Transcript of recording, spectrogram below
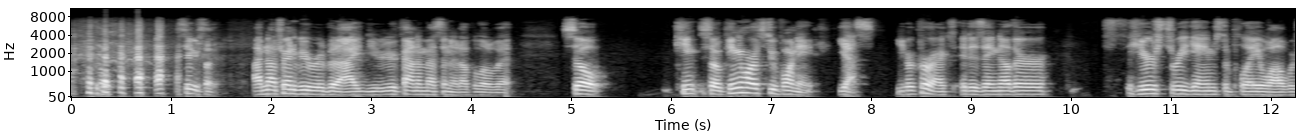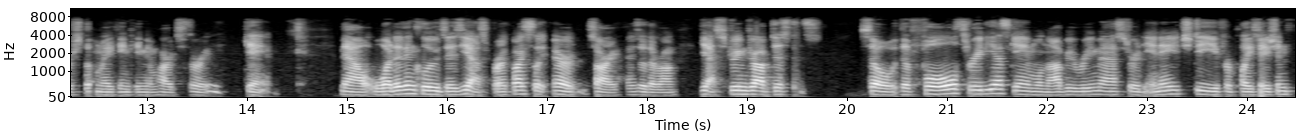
Seriously, I'm not trying to be rude, but I you- you're kind of messing it up a little bit. So, King, so Kingdom Hearts 2.8. Yes, you're correct. It is another. Here's three games to play while we're still making Kingdom Hearts 3 game. Now, what it includes is yes, Birth by Sleep. Or sorry, I said that wrong. Yes, Dream Drop Distance. So the full 3DS game will now be remastered in HD for PlayStation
